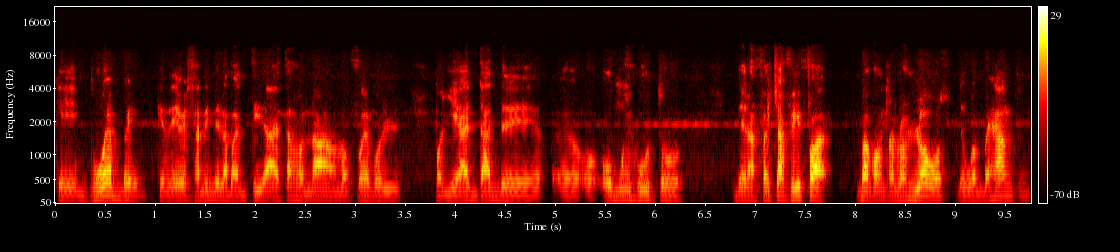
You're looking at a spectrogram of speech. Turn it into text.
que vuelve, que debe salir de la partida de esta jornada, no lo fue por, por llegar tarde eh, o, o, muy justo de la fecha FIFA. Va contra los Lobos de Wolverhampton.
